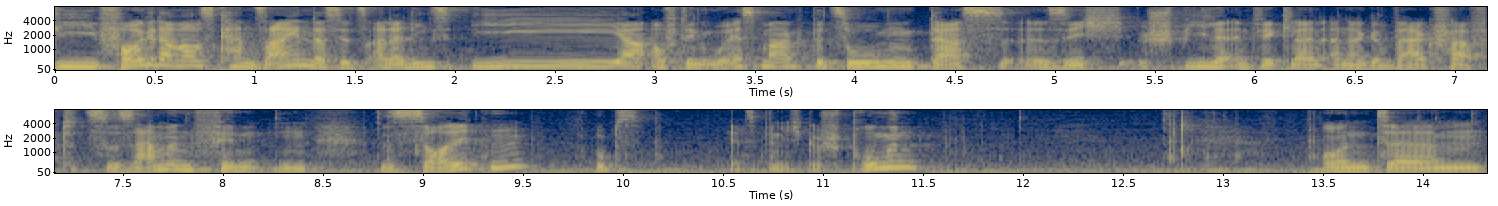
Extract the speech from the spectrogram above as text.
Die Folge daraus kann sein, dass jetzt allerdings eher auf den US-Markt bezogen, dass äh, sich Spieleentwickler in einer Gewerkschaft zusammenfinden sollten. Ups, jetzt bin ich gesprungen. Und ähm,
